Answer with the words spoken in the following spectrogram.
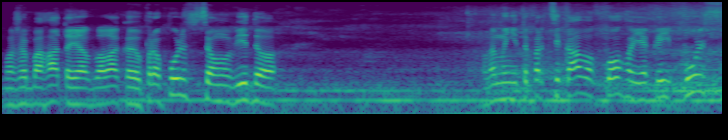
Може багато я балакаю про пульс в цьому відео. Але мені тепер цікаво, в кого який пульс,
